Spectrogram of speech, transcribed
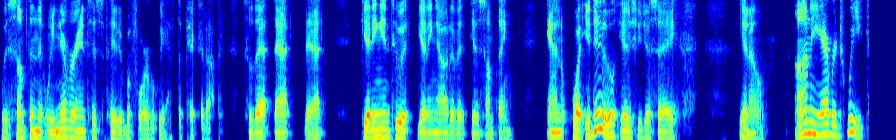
with something that we never anticipated before, but we have to pick it up. So that that that getting into it, getting out of it is something. And what you do is you just say, you know, on the average week,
